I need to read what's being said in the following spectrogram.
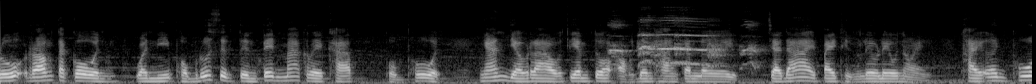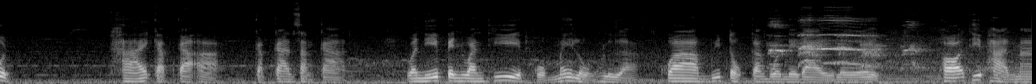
รุร้องตะโกน วันนี้ผมรู้สึกตื่นเต้นมากเลยครับ ผมพูด งั้นเดี๋ยวเราเตรียมตัวออกเดินทางกันเลย จะได้ไปถึงเร็วๆหน่อย ไคเอิลพูด คล้ายกับกาอากับการสั่งการ วันนี้เป็นวันที่ผมไม่หลงเหลือ ความวิตกกังวลใด ๆ เลย เพราะที่ผ่านมา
